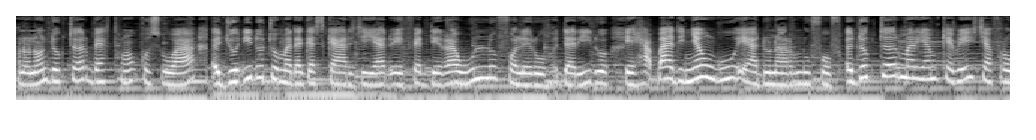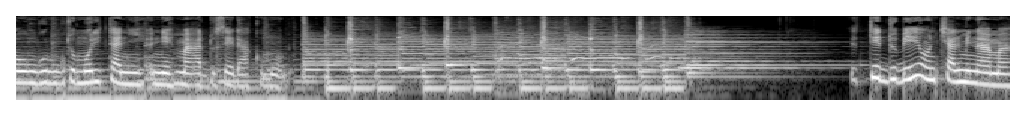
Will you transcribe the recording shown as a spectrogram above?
hono noon docteur bertrand kosowa joɗiɗo to madagascar jeeyaɗo e fedde rawul folero dariɗo e haɓɓade ñaw ngu e adunaro ndu foof docteur seur mariame keɓe cafrowo ngurgu to maritani ne ma addu seeɗa ko muɗum. tedduɓe on calminama.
